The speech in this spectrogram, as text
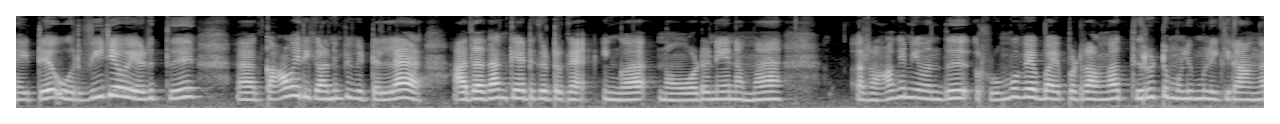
நைட்டு ஒரு வீடியோவை எடுத்து காவேரிக்கு அனுப்பிவிட்டல அதை தான் கேட்டுக்கிட்டு இருக்கேன். இங்கே நான் உடனே நம்ம ராகினி வந்து ரொம்பவே பயப்படுறாங்க திருட்டு மொழி முழிக்கிறாங்க.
